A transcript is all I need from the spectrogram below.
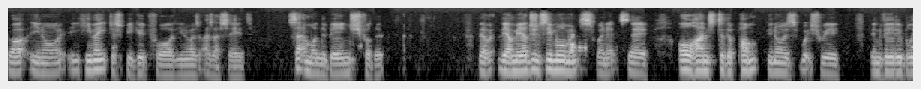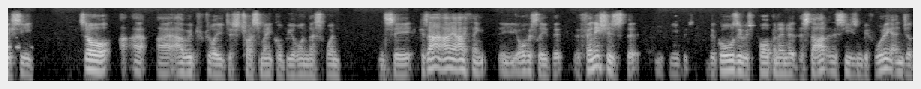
But you know, he might just be good for you know, as, as I said, sit him on the bench for the the, the emergency moments when it's uh, all hands to the pump, you know, is which we invariably see. So I, I, I would really just trust Michael on this one and say because I, I, I think obviously the, the finishes that he was the goals he was popping in at the start of the season before he injured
